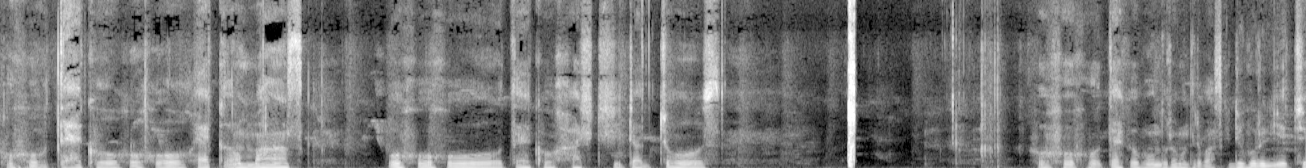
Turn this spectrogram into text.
হো হো দেখো হো হো হ্যাকার মাস্ক। ও হো হো দেখো হাসিটা জোস হো হো হো। দেখো বন্ধুরা আমাদের বাস্কেটে পড়ে গিয়েছে।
